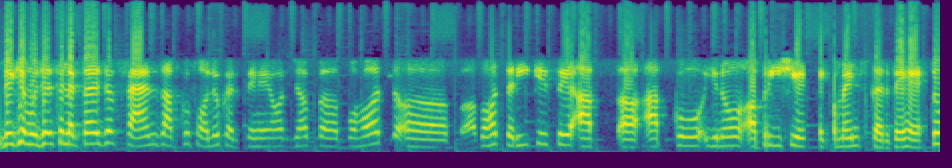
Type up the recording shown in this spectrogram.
देखिए, मुझे ऐसा लगता है जब फैंस आपको फॉलो करते हैं और जब बहुत बहुत तरीके से आप आपको यू नो अप्रिशिएट कमेंट्स करते हैं। तो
